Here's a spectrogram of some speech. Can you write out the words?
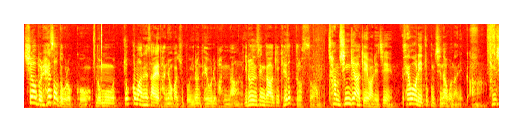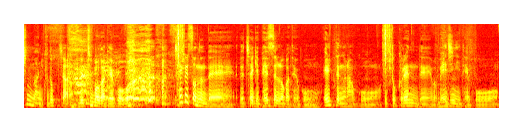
취업을 해서도 그렇고 너무 조그만 회사에 다녀가지고 이런 대우를 받나? 이런 생각이 계속 들었어. 참 신기하게 말이지. 세월이 조금 지나고 나니까 30만 구독자 유튜버가 되고 책을 썼는데 내 책이 베스트셀러가 되고 1등을 하고 틱톡 했는데 막 매진이 되고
